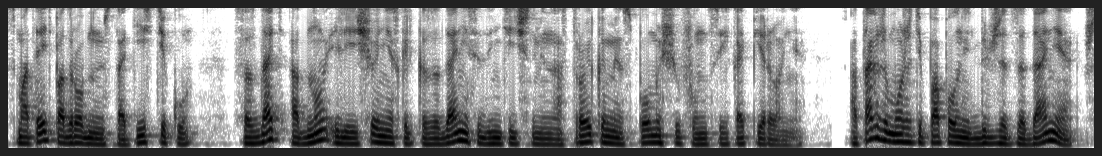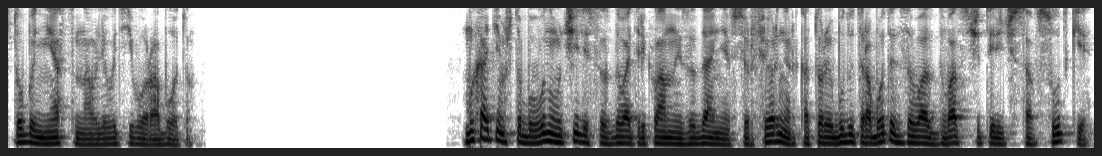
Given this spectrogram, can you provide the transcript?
смотреть подробную статистику, создать одно или еще несколько заданий с идентичными настройками с помощью функции копирования. А также можете пополнить бюджет задания, чтобы не останавливать его работу. Мы хотим, чтобы вы научились создавать рекламные задания в Surferner, которые будут работать за вас 24 часа в сутки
